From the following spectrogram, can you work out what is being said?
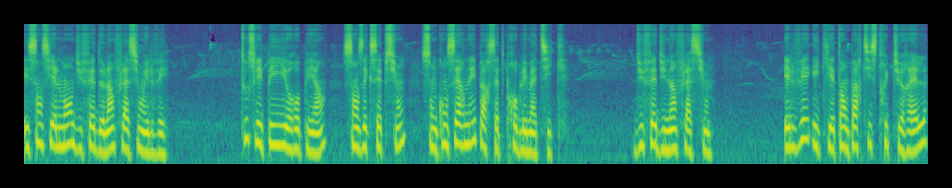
essentiellement du fait de l'inflation élevée. Tous les pays européens, sans exception, sont concernés par cette problématique. Du fait d'une inflation élevée et qui est en partie structurelle,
